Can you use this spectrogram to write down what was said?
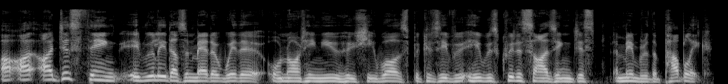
I, I, just think it really doesn't matter whether or not he knew who she was because he, he was criticising just a member of the public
